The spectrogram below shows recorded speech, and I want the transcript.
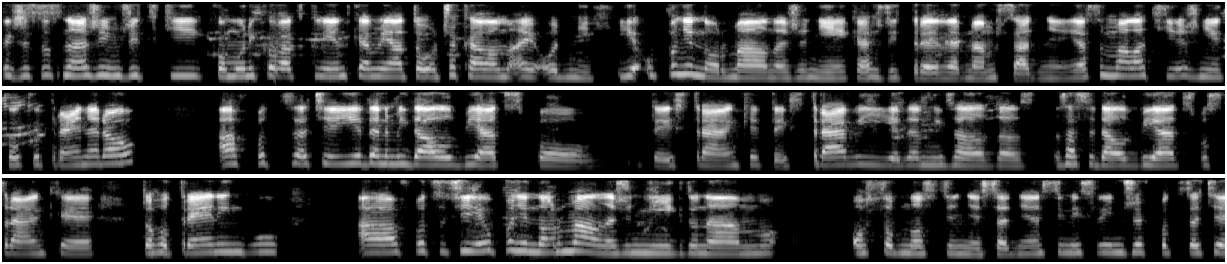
Takže sa snažím vždy komunikovať s klientkami a to očakávam aj od nich. Je úplne normálne, že nie každý tréner nám sadne. Ja som mala tiež niekoľko trénerov, a v podstate jeden mi dal viac po tej stránke tej stravy, jeden mi zase dal viac po stránke toho tréningu. A v podstate je úplne normálne, že niekto nám osobnostne nesadne. Ja si myslím, že v podstate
